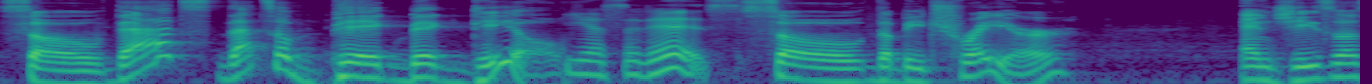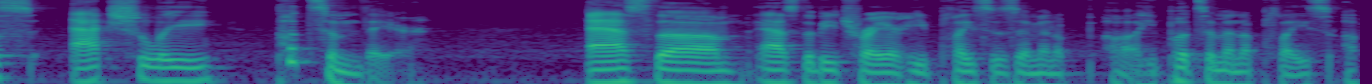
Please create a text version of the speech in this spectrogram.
So that's that's a big big deal. Yes, it is. So the betrayer and Jesus actually puts him there as the as the betrayer. He places him in a uh, he puts him in a place of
